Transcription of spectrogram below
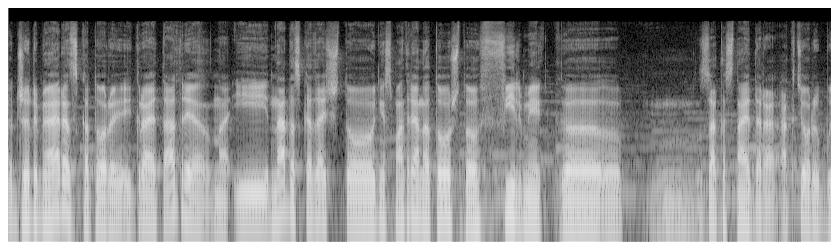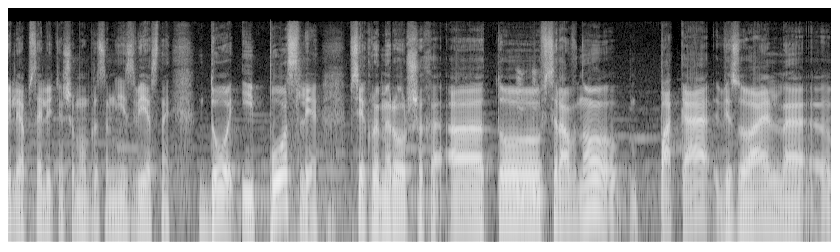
Джереми Айронс, который играет Адриана. И надо сказать, что несмотря на то, что в фильме э, Зака Снайдера актеры были абсолютнейшим образом неизвестны до и после, все кроме Роршаха, а, то mm-hmm. все равно пока визуально э,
